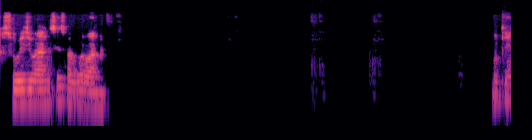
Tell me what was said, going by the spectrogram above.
स्विच वन से सर्वर वन ओके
